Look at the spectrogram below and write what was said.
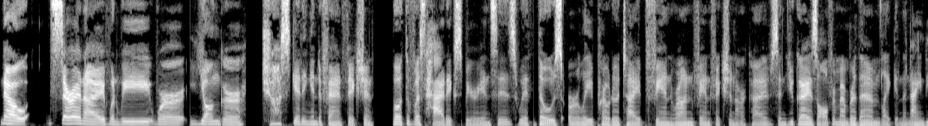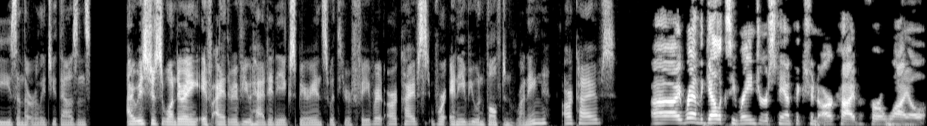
Now, Sara and I, when we were younger, just getting into fan fiction, both of us had experiences with those early prototype fan run fan fiction archives, and you guys all remember them like in the 90s and the early 2000s. I was just wondering if either of you had any experience with your favorite archives. Were any of you involved in running archives? Uh, I ran the Galaxy Rangers fanfiction archive for a while.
